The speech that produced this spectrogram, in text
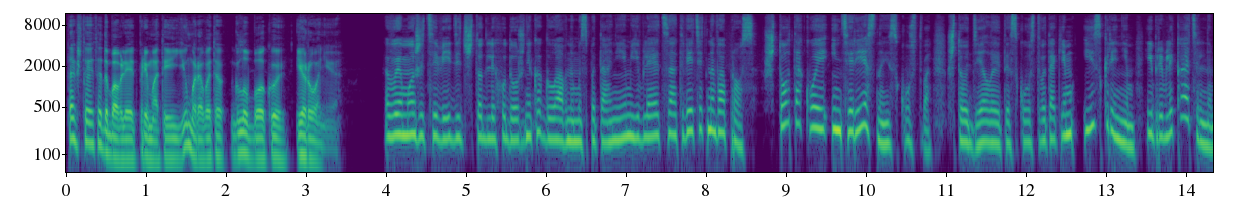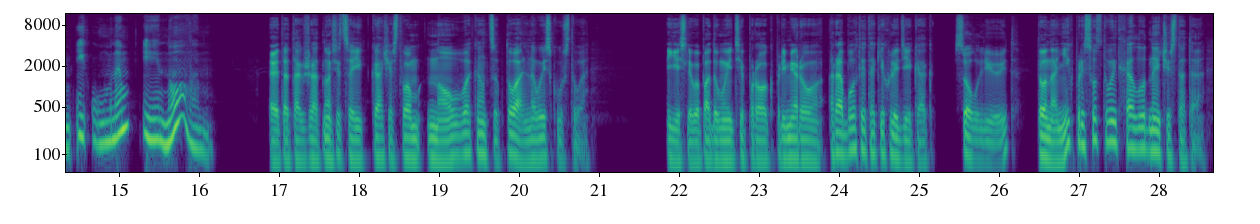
так что это добавляет приматы и юмора в эту глубокую иронию. Вы можете видеть, что для художника главным испытанием является ответить на вопрос, что такое интересное искусство, что делает искусство таким искренним и привлекательным, и умным, и новым. Это также относится и к качествам нового концептуального искусства. Если вы подумаете про, к примеру, работы таких людей, как Сол Льюит, то на них присутствует холодная чистота —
